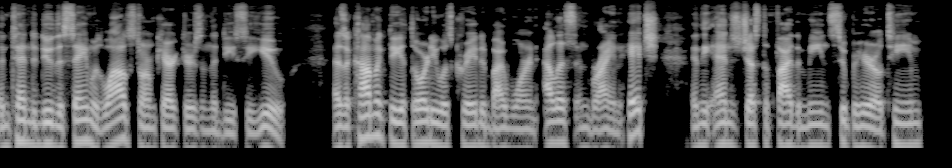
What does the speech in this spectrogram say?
intend to do the same with Wildstorm characters in the DCU. As a comic, The Authority was created by Warren Ellis and Bryan Hitch, and the ends justify the means superhero team,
